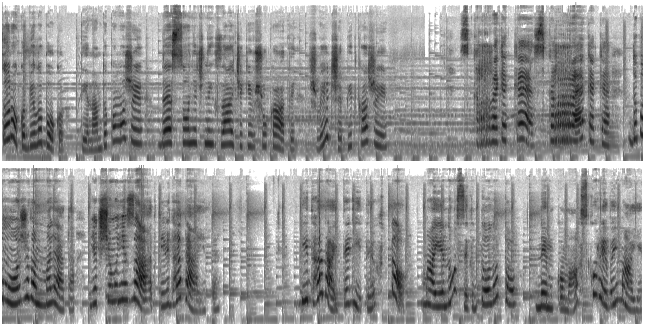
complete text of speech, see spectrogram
Сороко білобоко, ти нам допоможи, де сонячних зайчиків шукати. Швидше підкажи. Скрекеке, скрекеке, допоможу вам, малята, якщо мої загадки відгадаєте. Відгадайте, діти, хто має носик долото, ним комах скоривий має,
